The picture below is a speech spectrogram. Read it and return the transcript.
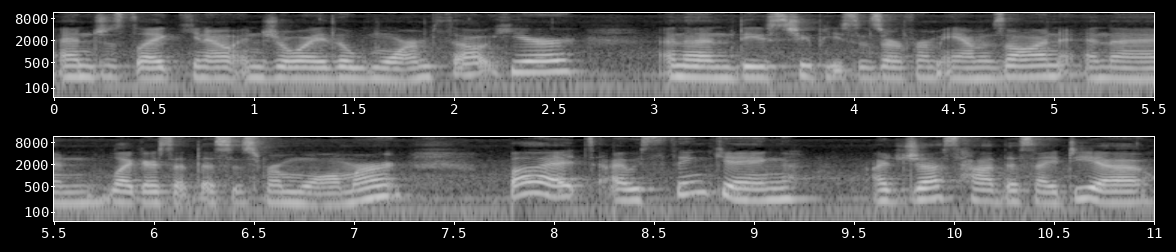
and just like, you know, enjoy the warmth out here. And then these two pieces are from Amazon. And then, like I said, this is from Walmart. But I was thinking, I just had this idea,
